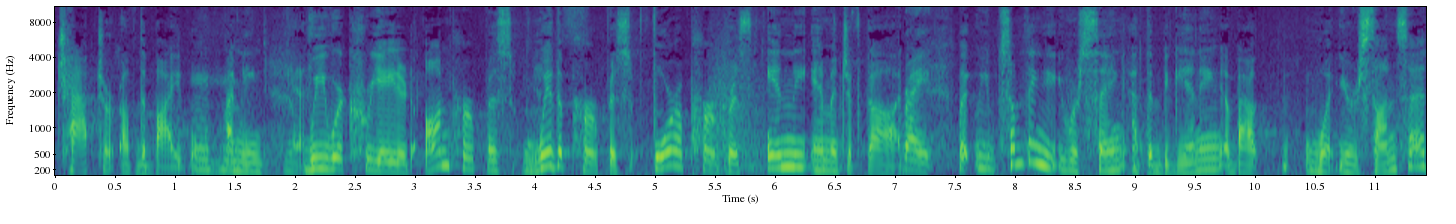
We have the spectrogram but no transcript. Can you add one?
chapter of the Bible. Mm-hmm. I mean, Yes. we were created on purpose, with a purpose, for a purpose, in the image of God. Right. But you- something that you were saying at the beginning about what your son said,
